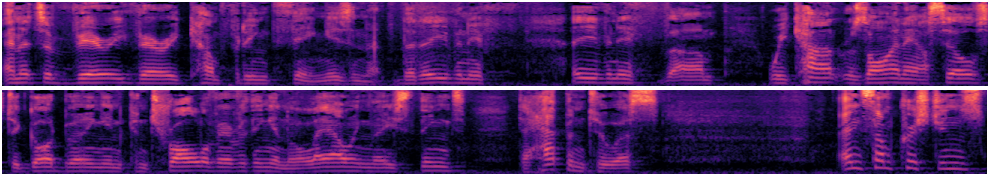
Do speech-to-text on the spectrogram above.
And it's a very, very comforting thing, isn't it? That even if, even if um, we can't resign ourselves to God being in control of everything and allowing these things to happen to us, and some Christians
